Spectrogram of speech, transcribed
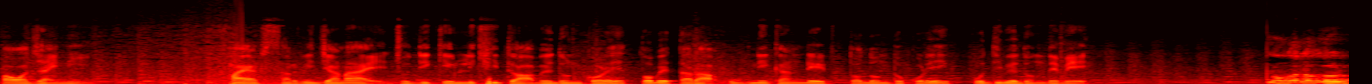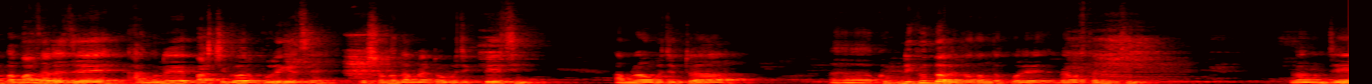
পাওয়া যায়নি। ফায়ার সার্ভিস জানায়, যদি কেউ লিখিত আবেদন করে, তবে তারা অগ্নিকাণ্ডের তদন্ত করে প্রতিবেদন দেবে। গঙ্গানগর বা বাজারে যে আগুনে পাঁচটি ঘর পুড়ে গেছে এর সংক্রান্ত আমরা একটা অভিযোগ পেয়েছি। আমরা অভিযোগটা খুব নিখুঁতভাবে তদন্ত করে ব্যবস্থা নিচ্ছি। এবং যে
